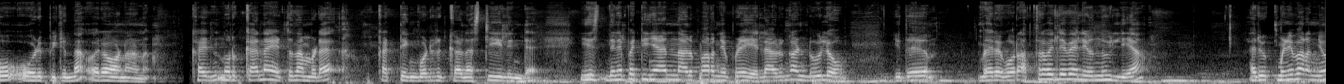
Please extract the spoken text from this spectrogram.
ഓടിപ്പിക്കുന്ന ഒരോണാണ്. കഴി നുറുക്കാനായിട്ട് നമ്മുടെ കട്ടിങ് ബോർഡ് എടുക്കുകയാണ് സ്റ്റീലിന്റെ. ഈ ഇതിനെപ്പറ്റി ഞാൻ ഇന്നാൾ പറഞ്ഞപ്പോഴേ എല്ലാവരും കണ്ടുല്ലോ. ഇത് വില കുറ അത്ര വലിയ വിലയൊന്നുമില്ല. രുക്മിണി പറഞ്ഞു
